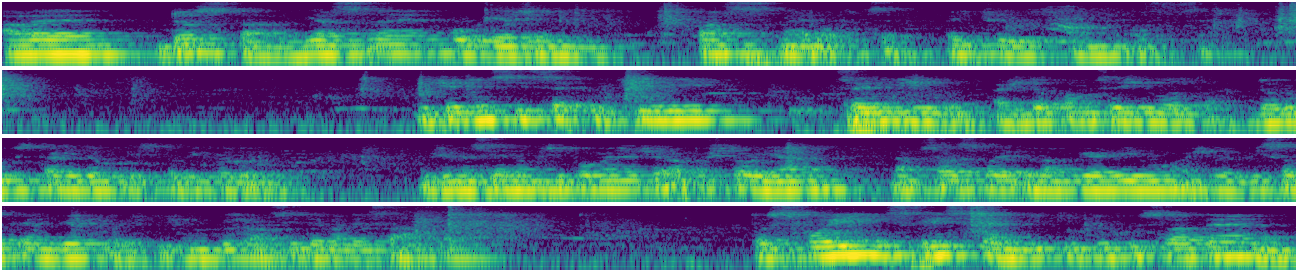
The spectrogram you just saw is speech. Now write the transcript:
ale dostal jasné pověření. Pas mé ovce, pečuj mé ovce. Učedníci se učili celý život, až do konce života, dorůstali do Kristovy podoby. Můžeme si jenom připomenout, že apoštol Jan napsal svoje evangelium až ve vysokém věku, až když mu bylo asi 90 let. To spojení s Kristem díky Duchu Svatému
